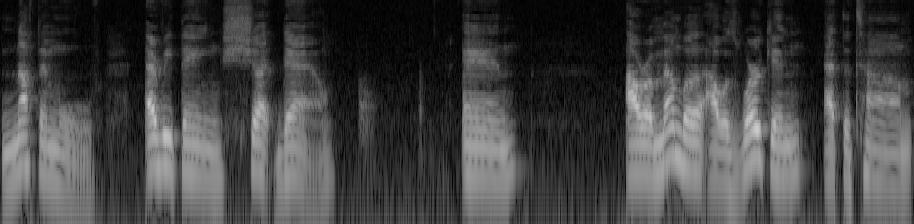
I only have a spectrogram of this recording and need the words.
nothing moved everything shut down. And I remember I was working at the time,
